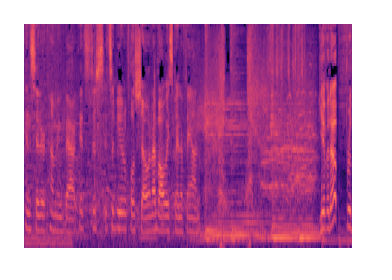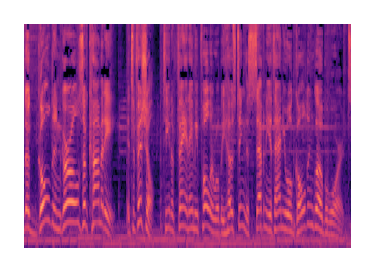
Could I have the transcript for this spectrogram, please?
consider coming back. It's just it's a beautiful show and I've always been a fan. Give it up for the Golden Girls of Comedy. It's official. Tina Fey and Amy Poehler will be hosting the 70th annual Golden Globe Awards.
